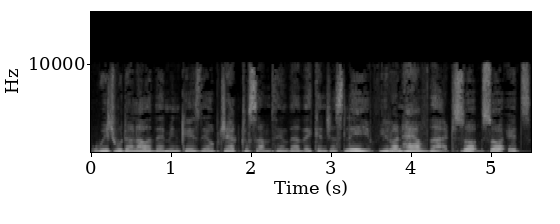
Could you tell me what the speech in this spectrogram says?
which would allow them, in case they object to something, that they can just leave. You don't have that. So, so it's,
